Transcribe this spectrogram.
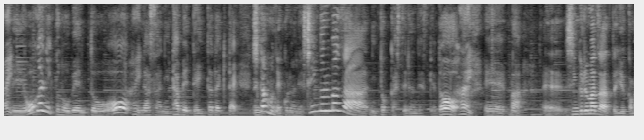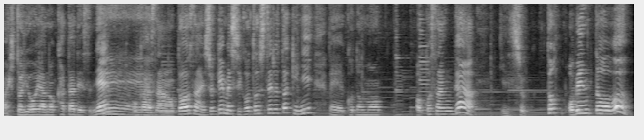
はい。えーオーガニックのお弁当をはい。皆さんに食べていただきたい、しかもねこれはねシングルマザーに特化してるんですけど、はい。えーまあえーシングルマザーというか、まあ、一人親の方ですね、えーお母さんお父さん一生懸命仕事してる時に、えー子供お子さんがとお弁当を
